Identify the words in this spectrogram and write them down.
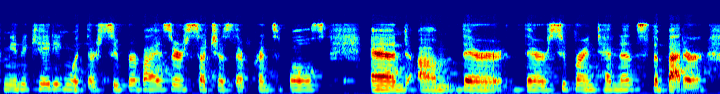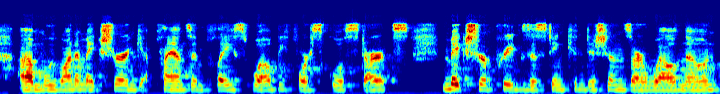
communicating with their supervisors, such as their principals and um, their, their superintendents, the better. Um, we wanna make sure and get plans in place well before school starts, make sure pre-existing conditions are well known,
